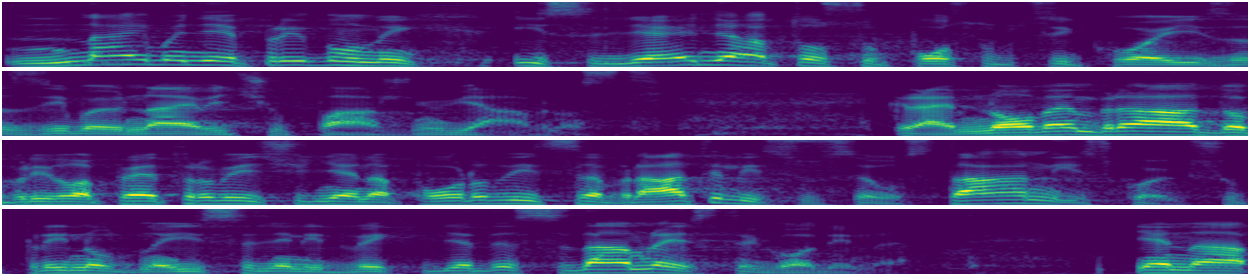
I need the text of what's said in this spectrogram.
Najmanje je prinudnih iseljenja, a to su postupci koji izazivaju najveću pažnju javnosti. Krajem novembra Dobrila Petrović i njena porodica vratili su se u stan iz kojeg su prinudno iseljeni 2017. godine. Njena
